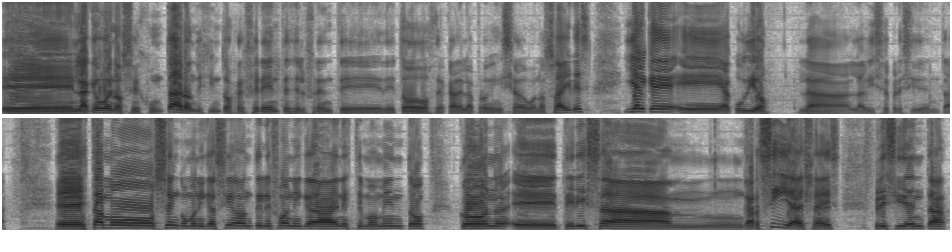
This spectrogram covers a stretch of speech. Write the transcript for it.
eh, en la que bueno se juntaron distintos referentes del frente de todos de acá de la provincia de Buenos Aires y al que acudió la, vicepresidenta. estamos en comunicación telefónica en este momento con Teresa mm, García, ella es presidenta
